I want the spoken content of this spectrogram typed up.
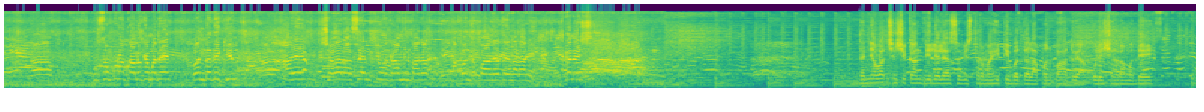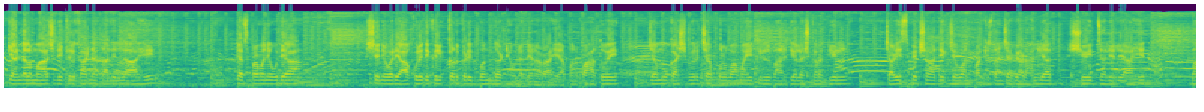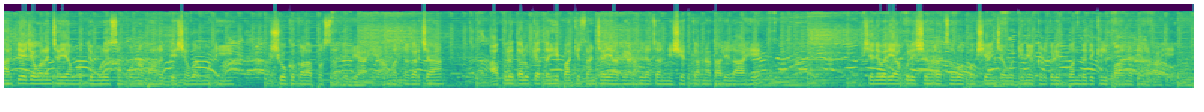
संपूर्ण तालुक्यामध्ये बंद देखील आहे. शहर असेल किंवा ग्रामीण भागात हा बंद पाळण्यात येणार आहे. गणेश! धन्यवाद शशिकांत दिलेल्या सविस्तर माहितीबद्दल आपण पाहतोय. अकोले शहरामध्ये कॅन्डल मार्च देखील काढण्यात आलेला आहे. त्याचप्रमाणे उद्या शनिवारी अकोले देखील कडकडीत बंद ठेवण्यात येणार आहे. आपण पाहतोय जम्मू काश्मीरच्या पुलवामा येथील भारतीय लष्करातील चाळीसपेक्षा अधिक जवान पाकिस्तानच्या बॅड हल्ल्यात शहीद झालेले आहेत. भारतीय जवानांच्या या मृत्यूमुळे संपूर्ण भारत देशावर मोठी शोककळा पसरलेली आहे. अहमदनगरच्या अकोले तालुक्यातही पाकिस्तानच्या या भ्याड हल्ल्याचा निषेध करण्यात आलेला आहे. शनिवारी अकोले शहरात सर्व पक्षीयांच्या वतीने कडकडीत बंद देखील पाळण्यात येणार आहे.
